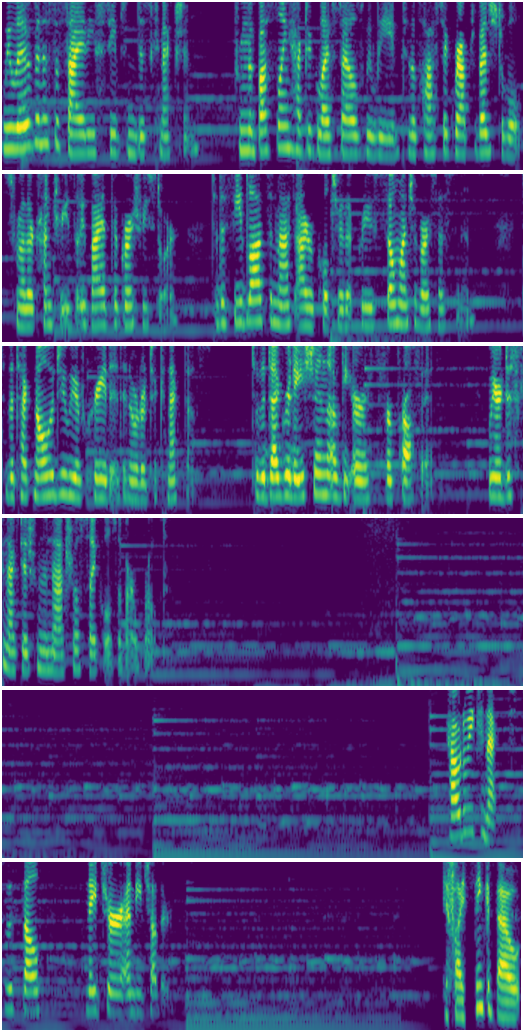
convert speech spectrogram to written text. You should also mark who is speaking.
Speaker 1: We live in a society steeped in disconnection. From the bustling, hectic lifestyles we lead to the plastic wrapped vegetables from other countries that we buy at the grocery store, to the feedlots and mass agriculture that produce so much of our sustenance, to the technology we have created in order to connect us, to the degradation of the earth for profit, we are disconnected from the natural cycles of our world. How do we connect to the self, nature, and each other?
Speaker 2: If I think about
